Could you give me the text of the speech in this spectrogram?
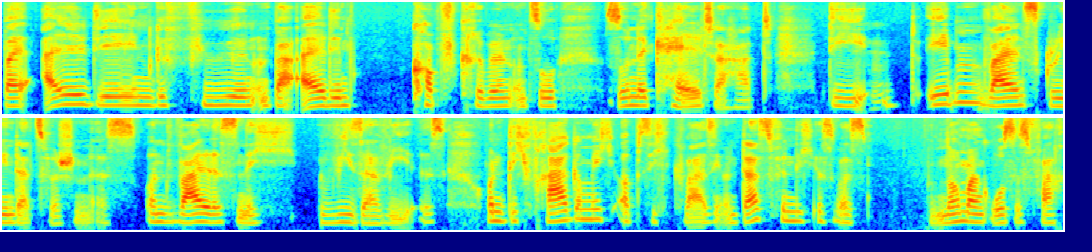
bei all den Gefühlen und bei all dem Kopfkribbeln und so so eine Kälte hat, die mhm. eben weil ein Screen dazwischen ist und weil es nicht vis-à-vis -vis ist. Und ich frage mich, ob sich quasi, und das finde ich ist was nochmal ein großes Fach,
